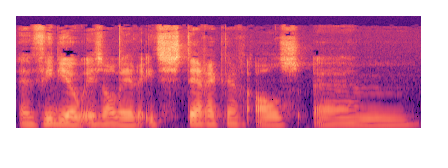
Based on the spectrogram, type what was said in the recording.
uh, video is alweer iets sterker als um,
